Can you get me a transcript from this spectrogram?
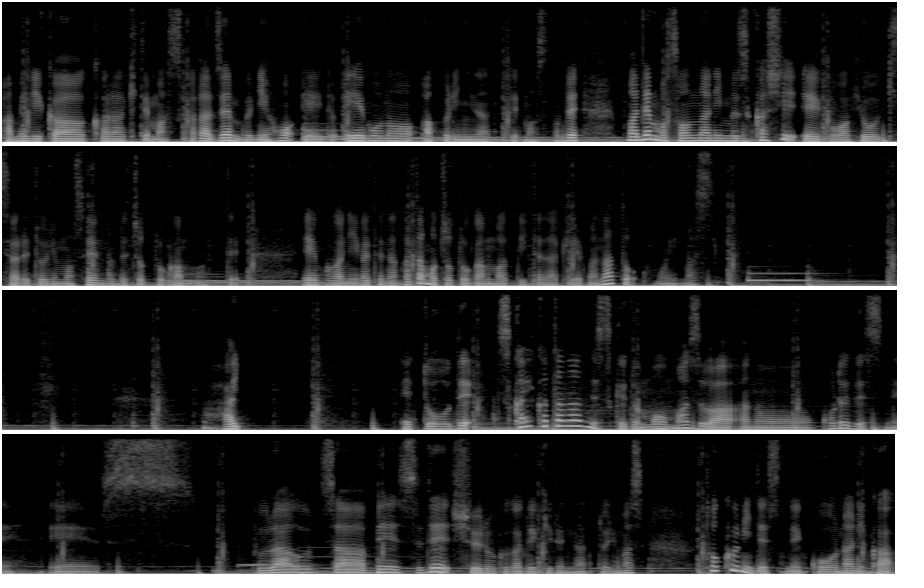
アメリカから来てますから、全部日本、えーと、英語のアプリになってますので、まあ、でもそんなに難しい英語は表記されておりませんので、ちょっと頑張って、英語が苦手な方もちょっと頑張っていただければなと思います。はい。えっと、で、使い方なんですけども、まずは、あのー、これですね、えーブラウザーベースで収録ができるようになっております。特にですね、こう何か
